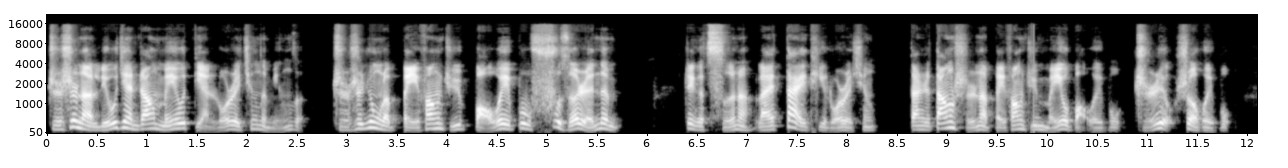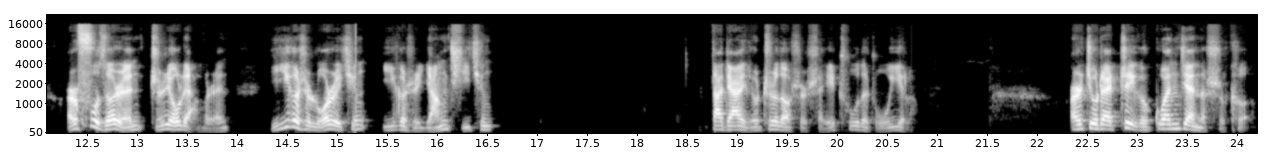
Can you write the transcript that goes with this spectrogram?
只是呢，刘建章没有点罗瑞卿的名字，只是用了北方局保卫部负责人的这个词呢来代替罗瑞卿。但是当时呢，北方局没有保卫部，只有社会部，而负责人只有两个人，一个是罗瑞卿，一个是杨奇清。大家也就知道是谁出的主意了。而就在这个关键的时刻，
